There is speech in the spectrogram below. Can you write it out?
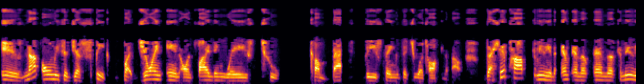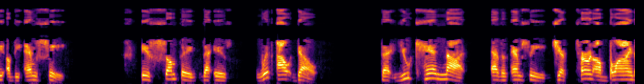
is not only to just speak, but join in on finding ways to combat these things that you are talking about. The hip hop community and the, and the and the community of the MC is something that is without doubt that you cannot as an MC just turn a blind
